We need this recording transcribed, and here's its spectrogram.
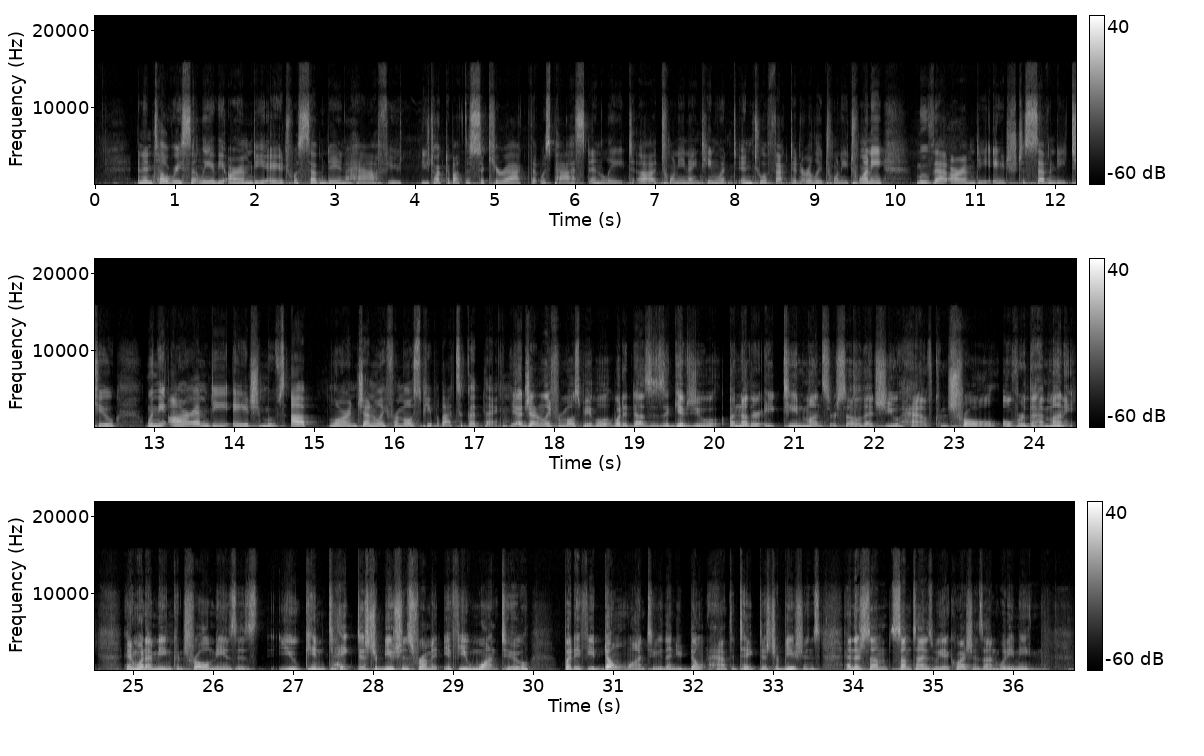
And until recently, the RMD age was 70 and a half. You, you talked about the Secure Act that was passed in late uh, 2019, went into effect in early 2020, moved that RMD age to 72. When the RMD age moves up, Lauren, generally for most people, that's a good thing. Yeah, generally for most people, what it does is it gives you another 18 months or so that you have control over that money. And what I mean control means is you can take distributions from it if you want to, but if you don't want to, then you don't have to take distributions. And there's some sometimes we get questions on what do you mean?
